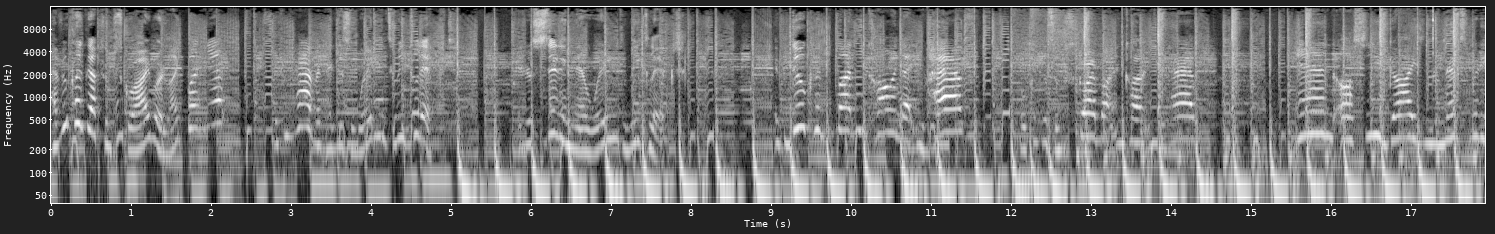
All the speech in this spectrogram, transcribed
Have you clicked that subscribe or like button yet? If you haven't, they're just waiting to be clicked. They're sitting there waiting to be clicked. If you do click the button, comment that you have, or click the subscribe button, comment you have, and I'll see you guys in the next video.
